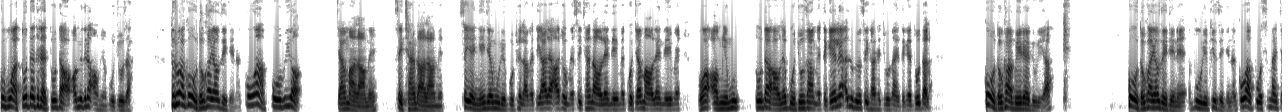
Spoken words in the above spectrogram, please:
ကိုဘွားတိုးတက်တဲ့တိုးတက်အောင်အောင်မြင်တဲ့အောင်မြင်ပို့ကြိုးစားသူတို့ကကိုယ့်ကိုဒုက္ခရောက်စေချင်တာကိုကပို့ပြီးတော့ကျမ်းမာလာမယ်စိတ်ချမ်းသာလာမယ်စိတ်ရဲ့ငြိမ်းချမ်းမှုတွေပို့ဖြစ်လာမယ်တရားလည်းအားထုတ်မယ်စိတ်ချမ်းသာအောင်လည်းနေမယ်ကိုယ်ကျမ်းမာအောင်လည်းနေမယ်ဘဝအောင်မြင်မှုတိုးတက်အောင်လည်းပို့ကြိုးစားမယ်တကယ်လည်းအဲ့လိုမျိုးစိတ်ထားနဲ့ကြိုးစားရင်တကယ်တိုးတက်လာကိုယ့်ကိုဒုက္ခပေးတဲ့သူတွေဟာ ကိုယ်ဒုက္ခရောက်စေခြင်းနဲ့အပူတွေဖြစ်စေခြင်းနဲ့ကိုကပိုစမတ်ကြ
